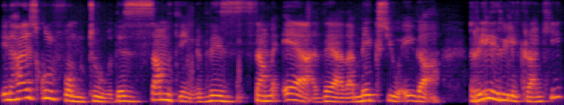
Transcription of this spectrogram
In high school, form two, there's something, there's some air there that makes you either really, really cranky,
